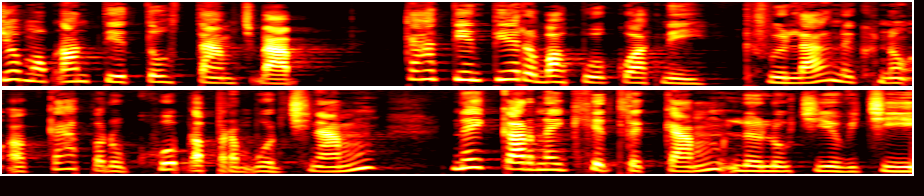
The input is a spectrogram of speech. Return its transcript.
យកមកផ្ដន្ទាទោសតាមច្បាប់ ការទៀមទារបស់ពួកគាត់នេះធ្វើឡើងនៅក្នុងឱកាសប្រពខួប19ឆ្នាំនៃករណីឃាតកម្មលើលោកជាវិជា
